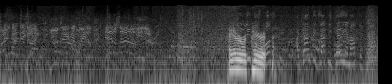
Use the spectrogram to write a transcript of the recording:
I've got the gun. You take the wheel. Get us out of here. I gotta repair it. I can't exactly carry him out of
